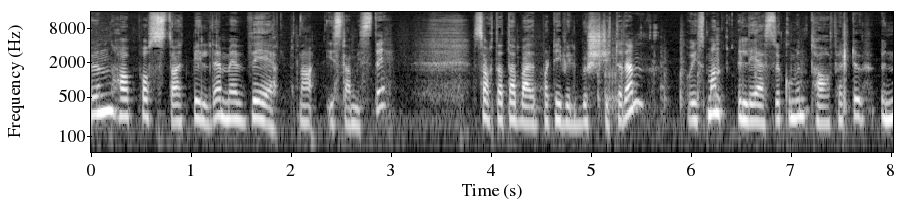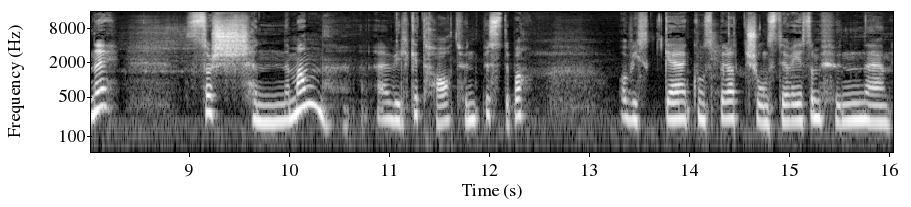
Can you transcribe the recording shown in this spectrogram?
Hun har posta et bilde med væpna islamister. Sagt at Arbeiderpartiet vil beskytte dem. Og hvis man leser kommentarfeltet under, så skjønner man eh, hvilket hat hun puster på og hvilke konspirasjonsteorier som hun eh,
